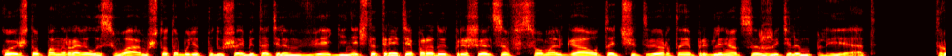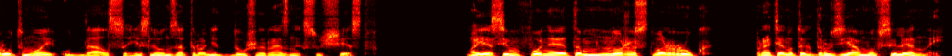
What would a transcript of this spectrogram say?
Кое-что понравилось вам, что-то будет по душе обитателям Веги, нечто третье порадует пришельцев с Фомальгаута, четвертое приглянется жителям Плеяд. Труд мой удался, если он затронет души разных существ. Моя симфония — это множество рук, протянутых друзьям во Вселенной.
